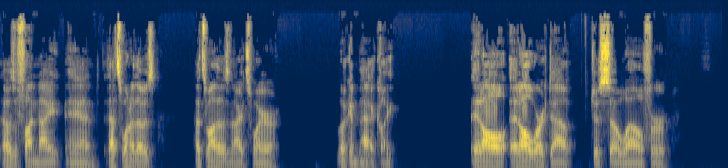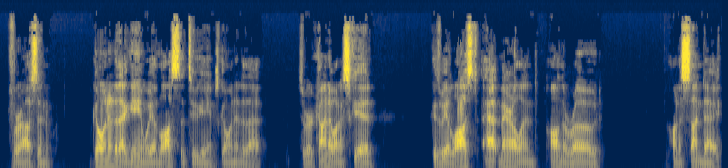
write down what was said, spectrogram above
that was a fun night, and that's one of those that's one of those nights where, looking back, like it all it all worked out just so well for for us. And going into that game, we had lost the two games going into that, so we were kind of on a skid because we had lost at Maryland on the road on a Sunday,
